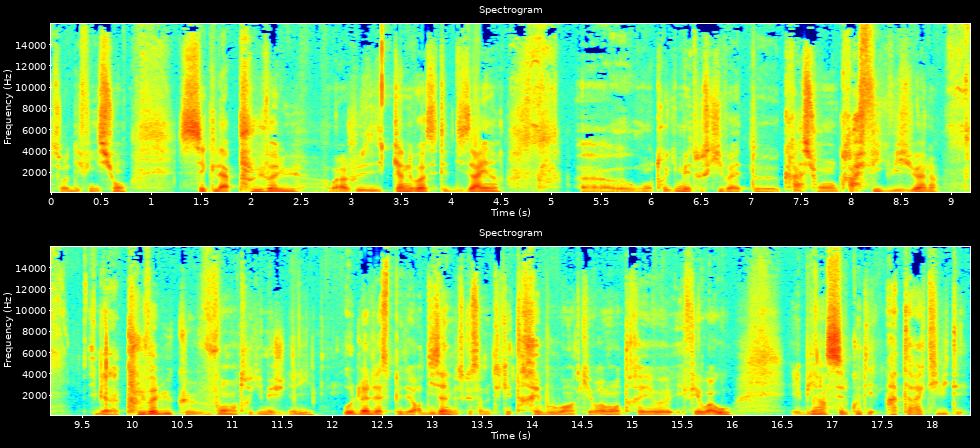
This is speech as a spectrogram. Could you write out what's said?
sur la définition, c'est que la plus-value, voilà, je vous ai dit que Canva c'était design, ou entre guillemets tout ce qui va être création graphique, visuelle, et eh bien la plus-value que vend entre guillemets Geniali, au-delà de l'aspect de design, parce que c'est un outil qui est très beau, hein, qui est vraiment très euh, effet waouh, eh bien c'est le côté interactivité.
